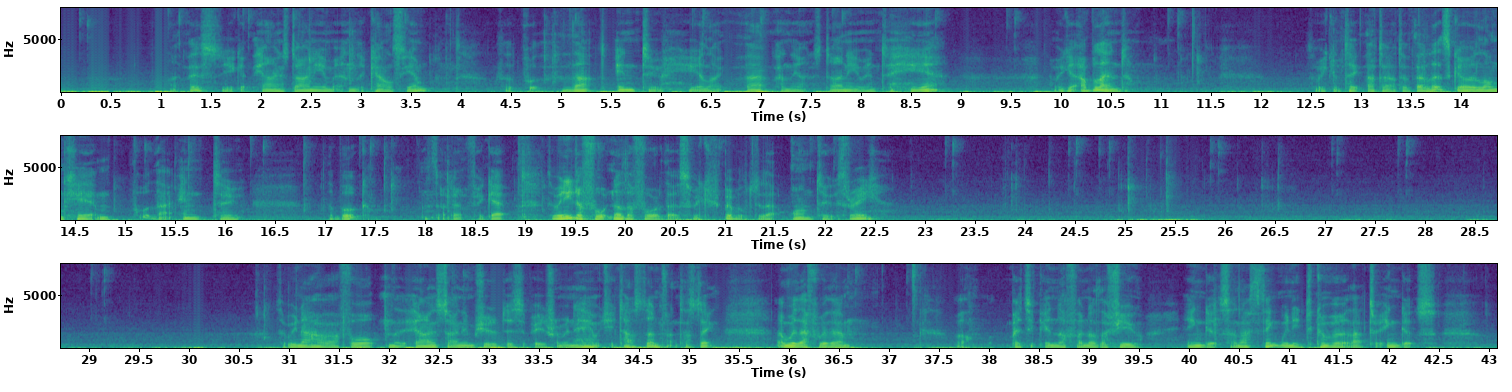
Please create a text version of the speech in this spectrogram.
Like this, so you get the einsteinium and the calcium. So let's put that into here like that, and the einsteinium into here. And we get our blend. So we can take that out of there. Let's go along here and put that into the book so I don't forget. So we need a four, another four of those. So we should be able to do that. One, two, three. So we now have our four, the Einsteinium should have disappeared from in here, which it has done. Fantastic. And we're left with, um, well, basically enough for another few ingots. And I think we need to convert that to ingots.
